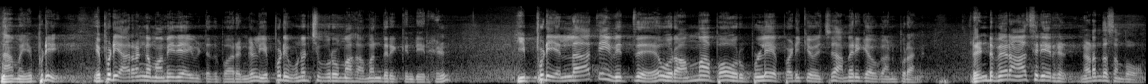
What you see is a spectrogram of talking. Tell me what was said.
நாம் எப்படி எப்படி அரங்கம் அமைதியாகிவிட்டது பாருங்கள் எப்படி உணர்ச்சிபூர்வமாக அமர்ந்திருக்கின்றீர்கள்? இப்படி எல்லாத்தையும் விற்று ஒரு அம்மா அப்பா ஒரு பிள்ளைய படிக்க வச்சு அமெரிக்காவுக்கு அனுப்புகிறாங்க ரெண்டு பேரும் ஆசிரியர்கள் நடந்த சம்பவம்.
